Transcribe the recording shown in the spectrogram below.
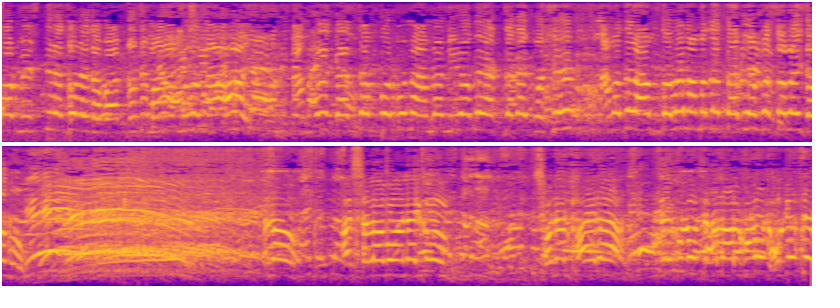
কর্মস্থিরে চলে যাব। আর যদি মানার মতন না হয়, আমরা গ্যাসদাম করব না। আমরা নীরবে এক জায়গায় বসে আমাদের আন্দোলন, আমাদের দাবি আমরা চালাই যাব হ্যালো আসসালামু আলাইকুম সোনার ভাইরা যেগুলো দালালগুলো ঢুকেছে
